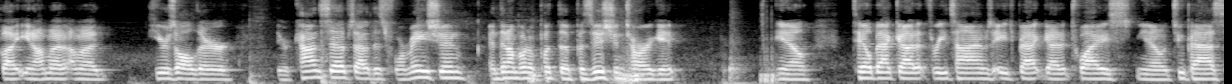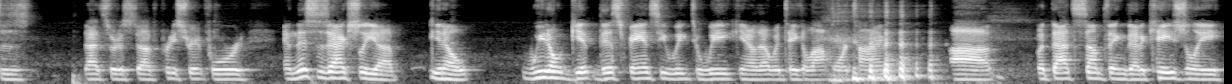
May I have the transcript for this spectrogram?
But, you know, I'm going to, I'm going to, here's all their, their concepts out of this formation. And then I'm going to put the position target, you know, tailback got it three times, H back got it twice, you know, two passes, that sort of stuff. Pretty straightforward. And this is actually a, you know, we don't get this fancy week to week. You know, that would take a lot more time. uh, but that's something that occasionally,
